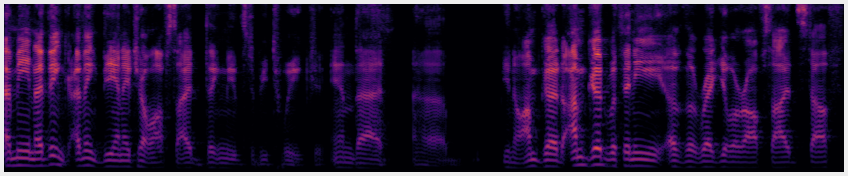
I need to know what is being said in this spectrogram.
I mean, I think I think the NHL offside thing needs to be tweaked in that uh, you know, I'm good. I'm good with any of the regular offside stuff.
